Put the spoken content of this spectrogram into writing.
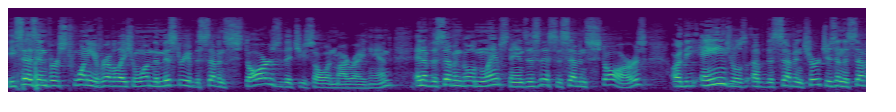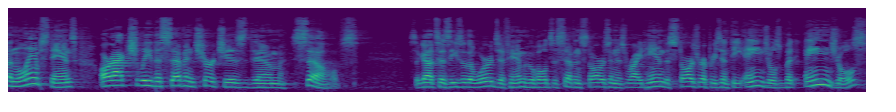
He says in verse 20 of Revelation 1 the mystery of the seven stars that you saw in my right hand and of the seven golden lampstands is this the seven stars are the angels of the seven churches, and the seven lampstands are actually the seven churches themselves. So God says, These are the words of him who holds the seven stars in his right hand. The stars represent the angels, but angels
